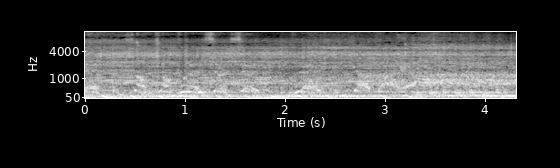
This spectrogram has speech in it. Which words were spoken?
It's such a pleasure to see me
